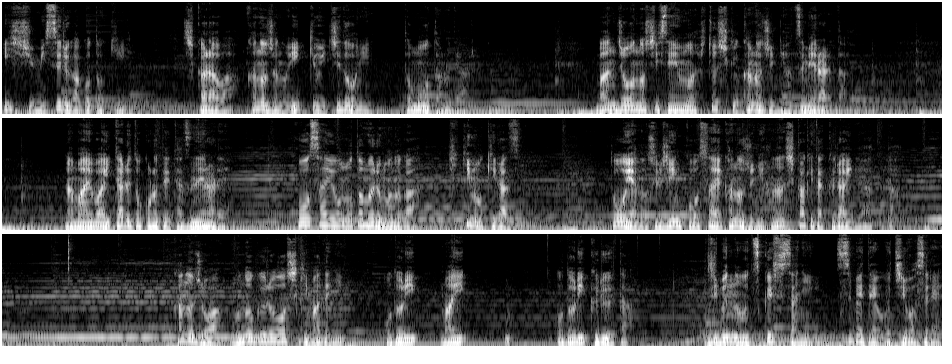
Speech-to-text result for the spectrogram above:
一種ミスるがごとき力は彼女の一挙一動に灯うたのである。万丈の視線は等しく彼女に集められた。名前は至る所で尋ねられ交際を求める者が引きも切らず当夜の主人公さえ彼女に話しかけたくらいであった。彼女は物狂おしきまでに踊り舞い踊り狂うた。自分の美しさに全てを打ち忘れ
